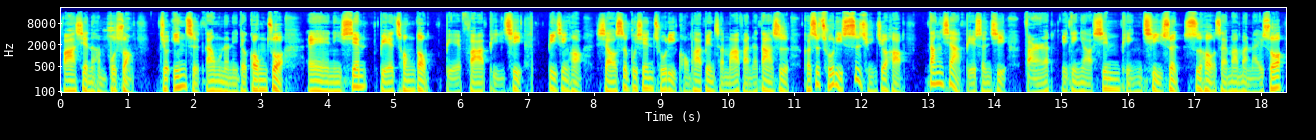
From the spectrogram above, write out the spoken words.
发现的很不爽，就因此耽误了你的工作。哎，你先别冲动，别发脾气，毕竟哈，小事不先处理，恐怕变成麻烦的大事。可是处理事情就好，当下别生气，反而一定要心平气顺，事后再慢慢来说。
